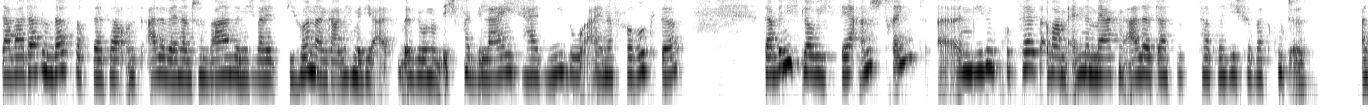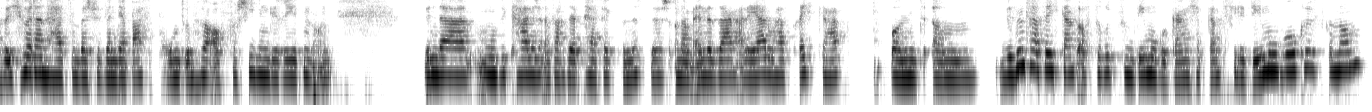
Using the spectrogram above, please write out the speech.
da war das und das doch besser und alle werden dann schon wahnsinnig, weil die hören dann gar nicht mehr die alten Versionen und ich vergleiche halt wie so eine Verrückte. Da bin ich, glaube ich, sehr anstrengend äh, in diesem Prozess, aber am Ende merken alle, dass es tatsächlich für was gut ist. Also ich höre dann halt zum Beispiel, wenn der Bass brummt und höre auf verschiedenen Geräten und bin da musikalisch einfach sehr perfektionistisch und am Ende sagen alle, ja, du hast recht gehabt. Und ähm, wir sind tatsächlich ganz oft zurück zum Demo gegangen. Ich habe ganz viele Demo-Vocals genommen,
